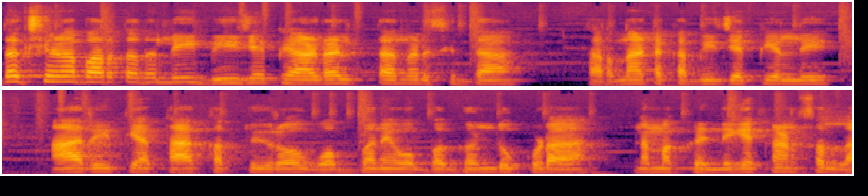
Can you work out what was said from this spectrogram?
ದಕ್ಷಿಣ ಭಾರತದಲ್ಲಿ ಬಿ ಜೆ ಪಿ ಆಡಳಿತ ನಡೆಸಿದ್ದ ಕರ್ನಾಟಕ ಬಿ ಜೆ ಪಿಯಲ್ಲಿ ಆ ರೀತಿಯ ತಾಕತ್ತು ಇರೋ ಒಬ್ಬನೇ ಒಬ್ಬ ಗಂಡು ಕೂಡ ನಮ್ಮ ಕಣ್ಣಿಗೆ ಕಾಣಿಸಲ್ಲ.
